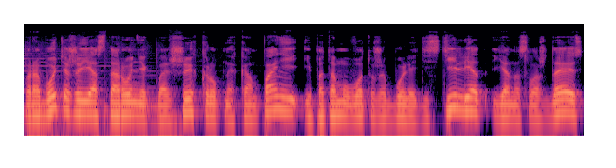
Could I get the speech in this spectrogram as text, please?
По работе же я сторонник больших крупных компаний, и потому вот уже более 10 лет я наслаждаюсь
